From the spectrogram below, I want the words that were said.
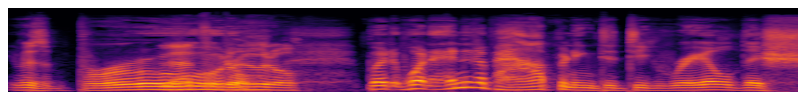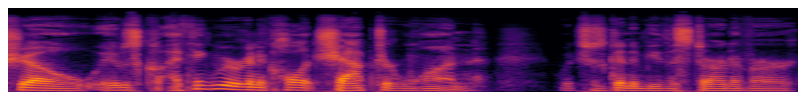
It was brutal. brutal. But what ended up happening to derail this show, it was I think we were going to call it Chapter One, which was going to be the start of our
